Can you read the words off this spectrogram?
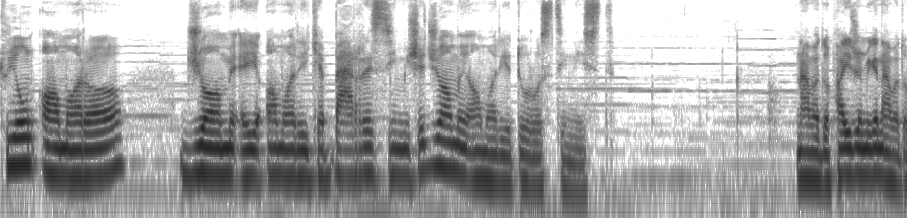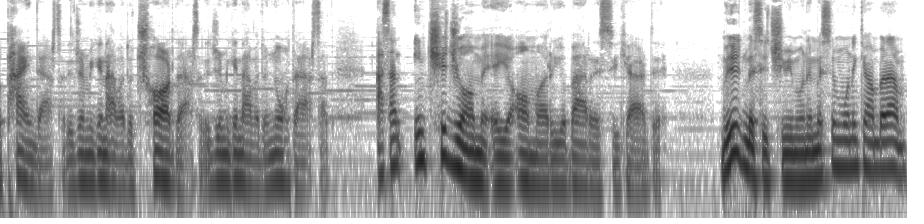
توی اون آمارا جامعه آماری که بررسی میشه جامعه آماری درستی نیست. 95 یه جا میگه 95 درصد یه جا میگه 94 درصد یه جا میگه 99 درصد. اصلا این چه جامعه آماری رو بررسی کرده؟ می‌دونید مثل چی میمونه؟ مثل میمونه که من برم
